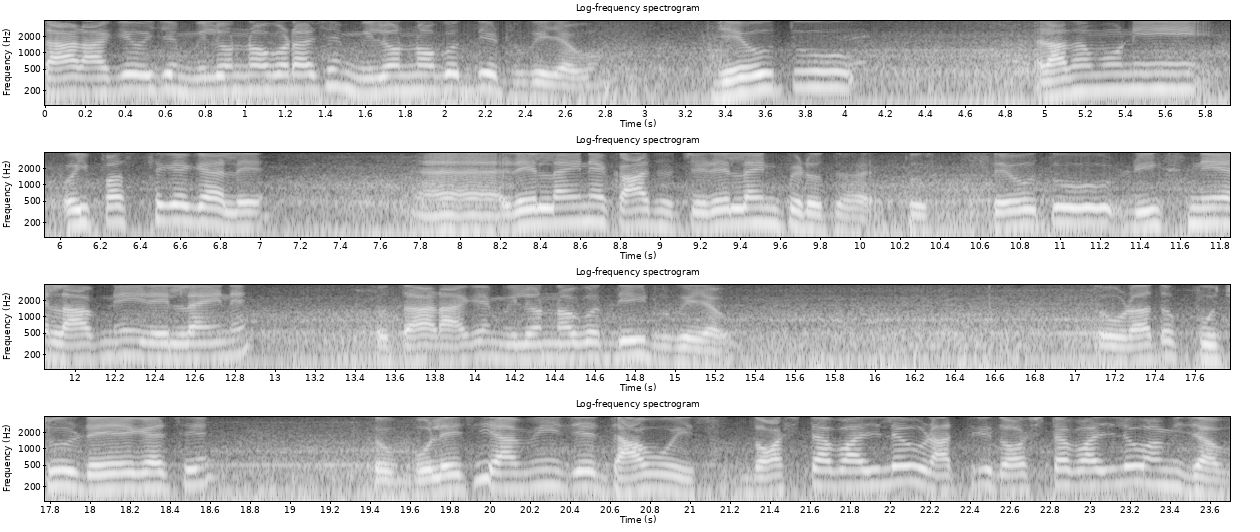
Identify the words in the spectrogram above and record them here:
তার আগে ওই যে মিলননগর আছে, মিলননগর দিয়ে ঢুকে যাব। যেহেতু রাধামণি ওই পাশ থেকে গেলে রেল লাইনে কাজ হচ্ছে রেল লাইন পেরোতে হয়। তো সেহেতু রিস্ক নিয়ে লাভ নেই রেল লাইনে তো তার আগে মিলননগর দিয়েই ঢুকে যাব। তো ওরা তো প্রচুর রেগে গেছে। তো বলেছি আমি যে যাবোই দশটা বাজলেও, রাত্রি দশটা বাজলেও আমি যাব।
